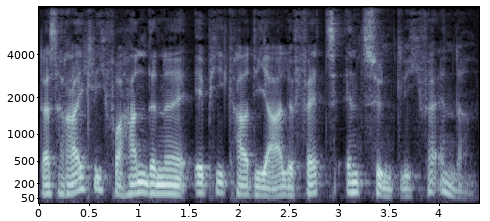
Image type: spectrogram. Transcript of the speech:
das reichlich vorhandene epikardiale Fett entzündlich verändern.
